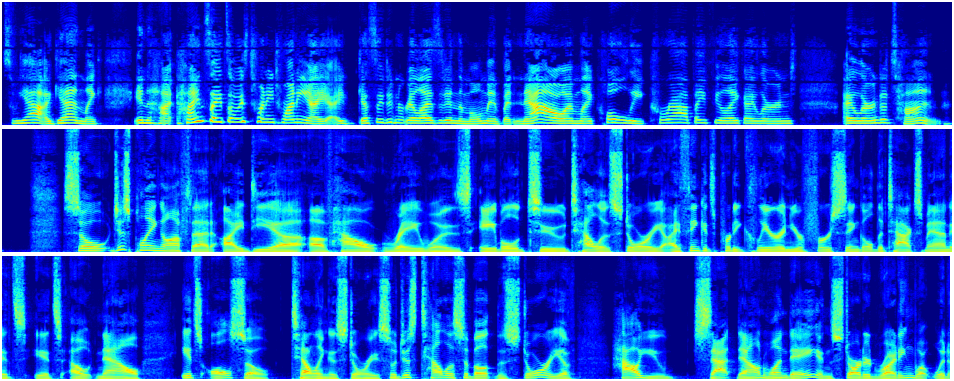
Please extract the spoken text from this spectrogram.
so yeah, again, like in hi- hindsight's always 2020. I, I guess I didn't realize it in the moment, but now I'm like, holy crap. I feel like I learned, I learned a ton. So, just playing off that idea of how Ray was able to tell his story, I think it's pretty clear in your first single, "The Taxman." It's it's out now. It's also telling a story. So, just tell us about the story of how you sat down one day and started writing what would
